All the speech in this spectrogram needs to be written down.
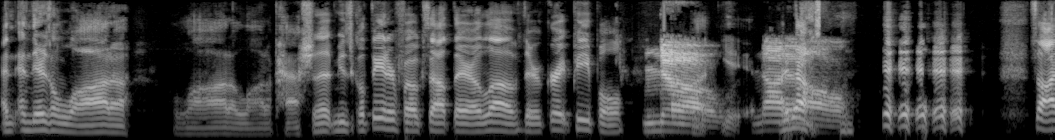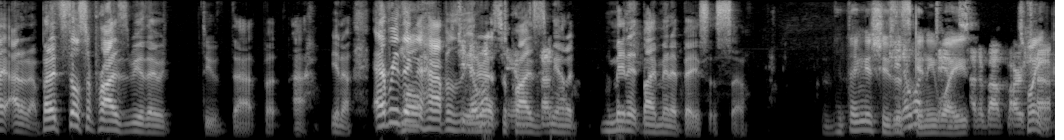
and and there's a lot of lot a lot of passionate musical theater folks out there. I love. They're great people. No. yeah. Not at all. so I, I don't know, but it still surprises me they would do that. But uh, you know, everything Well, that happens on the internet surprises me on a minute by minute basis. So the thing is she's a skinny white about Marcia? twink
